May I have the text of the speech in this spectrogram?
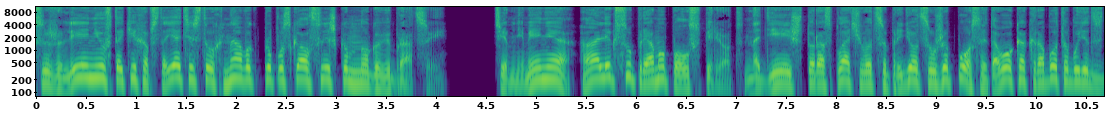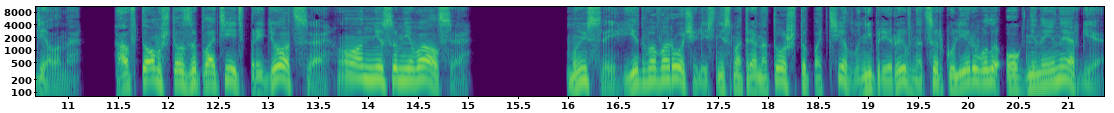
Сожалению, в таких обстоятельствах навык пропускал слишком много вибраций. Тем не менее, Алекс упрямо полз вперед, надеясь, что расплачиваться придется уже после того, как работа будет сделана. А в том, что заплатить придется, он не сомневался. Мысли едва ворочались, несмотря на то, что по телу непрерывно циркулировала огненная энергия,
